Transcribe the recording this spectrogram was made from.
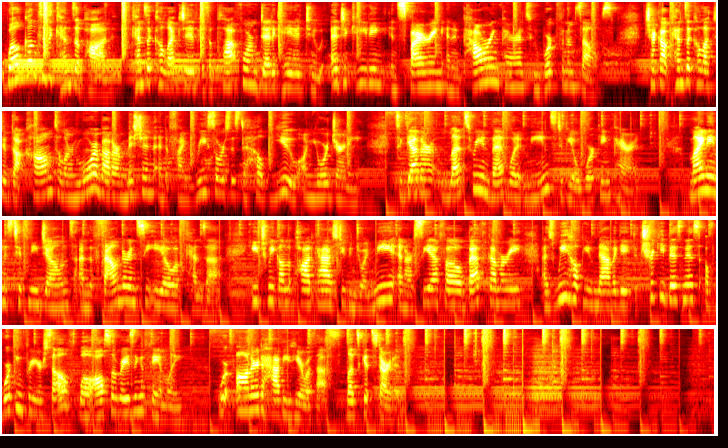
Welcome to the Kenza Pod. Kenza Collective is a platform dedicated to educating, inspiring, and empowering parents who work for themselves. Check out kenzacollective.com to learn more about our mission and to find resources to help you on your journey. Together, let's reinvent what it means to be a working parent. My name is Tiffany Jones. I'm the founder and CEO of Kenza. Each week on the podcast, you can join me and our CFO, Beth Gummery, as we help you navigate the tricky business of working for yourself while also raising a family. We're honored to have you here with us. Let's get started.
